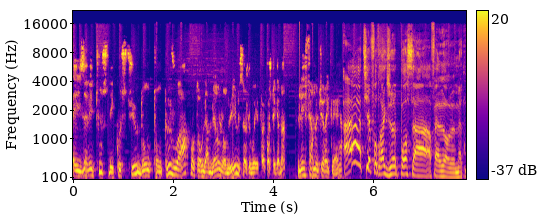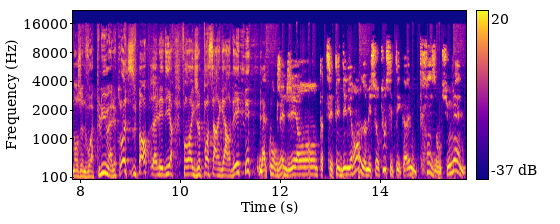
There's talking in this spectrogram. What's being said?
Et ils avaient tous des costumes dont on peut voir quand on regarde bien aujourd'hui, mais ça je le voyais pas quand j'étais gamin, les fermetures éclairs. Ah tiens, faudra que je pense à... Enfin non, maintenant je ne vois plus malheureusement, j'allais dire, faudra que je pense à regarder. La courgette géante, c'était délirant, non mais surtout c'était quand même très anxiogène.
